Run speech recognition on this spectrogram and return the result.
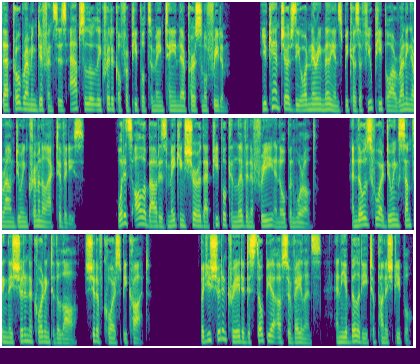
that programming difference is absolutely critical for people to maintain their personal freedom. You can't judge the ordinary millions because a few people are running around doing criminal activities. What it's all about is making sure that people can live in a free and open world. And those who are doing something they shouldn't according to the law should, of course, be caught. But you shouldn't create a dystopia of surveillance and the ability to punish people.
